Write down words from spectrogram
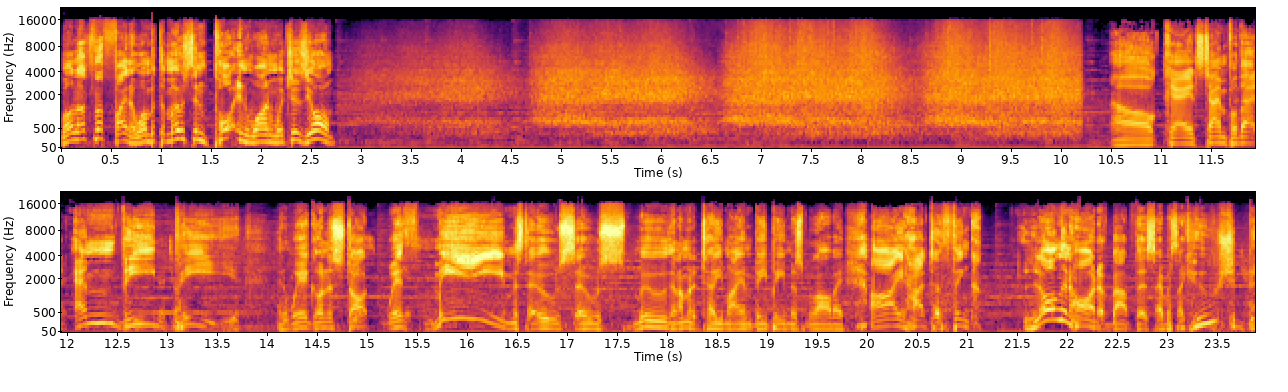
Well, not the final one, but the most important one, which is your. Okay, it's time for that MVP. And we're going to start with me, Mr. Oh So Smooth. And I'm going to tell you my MVP, Miss Malave. I had to think long and hard about this. I was like, who should be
